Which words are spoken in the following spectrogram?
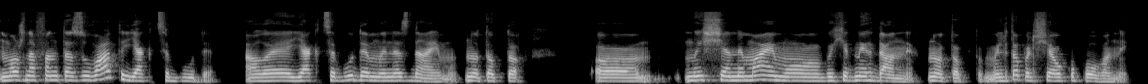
можна фантазувати, як це буде, але як це буде, ми не знаємо. Ну, тобто, ми ще не маємо вихідних даних. Ну, тобто, Мелітополь ще окупований.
